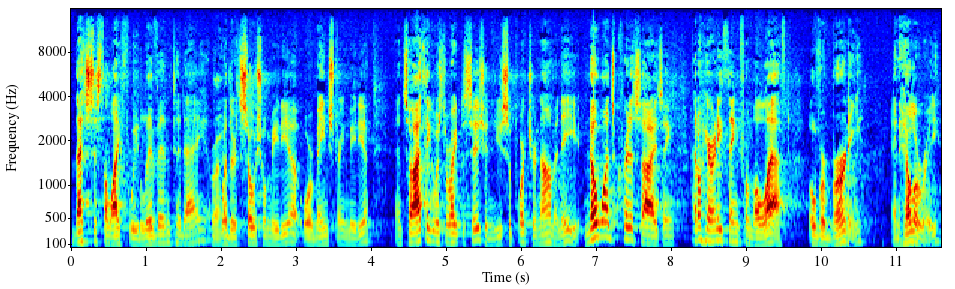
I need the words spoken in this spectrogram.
that's just the life we live in today, right. whether it's social media or mainstream media. And so I think it was the right decision. You support your nominee. No one's criticizing, I don't hear anything from the left over Bernie and Hillary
